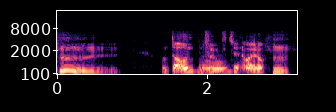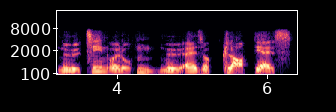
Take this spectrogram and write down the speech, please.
hm. Und da unten 15 mhm. Euro, hm, nö. 10 Euro, hm, nö. Also klar, der ist.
